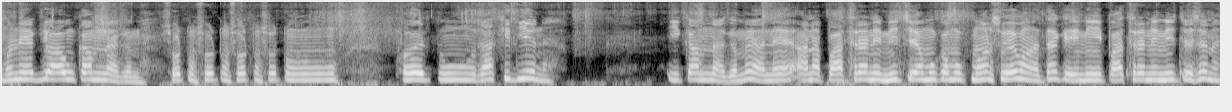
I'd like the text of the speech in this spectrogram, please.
મને એક જો આવું કામ ના ગમે. છોટું છોટું છોટું છોટું ફરતું રાખી દઈએ ને. એ કામ ના ગમે અને આના પાથરાની નીચે અમુક અમુક માણસો એવા હતા કે એની પાથરાની નીચે છે ને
